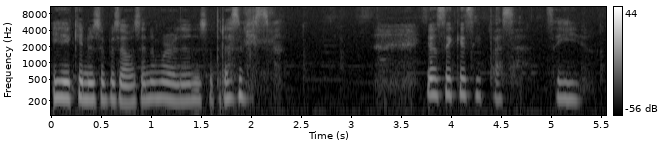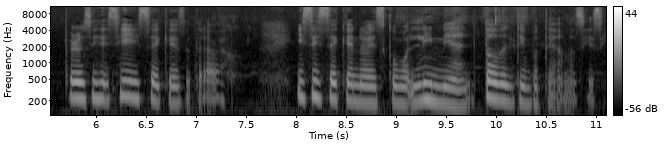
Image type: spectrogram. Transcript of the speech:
y de que nos empezamos a enamorar de nosotras mismas. Yo sé que sí pasa, seguido, pero sí, sí sé que es de trabajo. Y sí sé que no es como lineal, todo el tiempo te amas y así.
